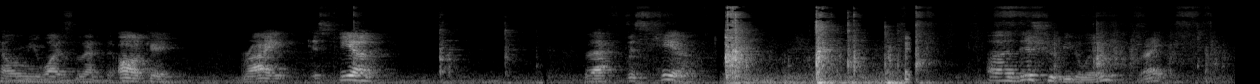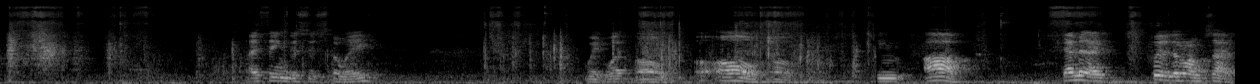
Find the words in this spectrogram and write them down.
tell me what's left. Oh, okay, right, it's here. Left is here. Uh, this should be the way, right? I think this is the way. Wait, what? Oh, oh, oh, oh. In, ah, damn it, I put it the wrong side.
